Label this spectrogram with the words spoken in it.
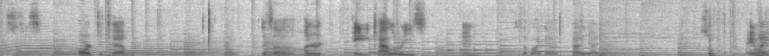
it's just hard to tell. It's uh, 180 calories and stuff like that. Yada yada yada. So, anyway,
